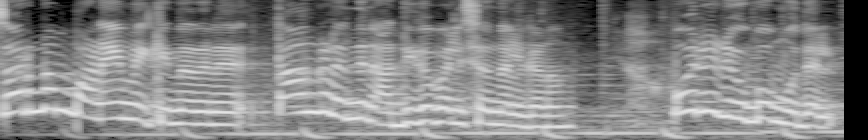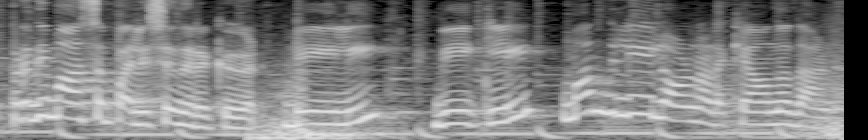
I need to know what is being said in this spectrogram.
സ്വർണം പണയം വെക്കുന്നതിന് താങ്കൾ എന്തിന് അധിക പലിശ നൽകണം? ഒരു രൂപ മുതൽ പ്രതിമാസ പലിശ നിരക്കുകൾ ഡെയിലി വീക്ക്ലി മന്ത്ലി ലോൺ അടയ്ക്കാവുന്നതാണ്.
